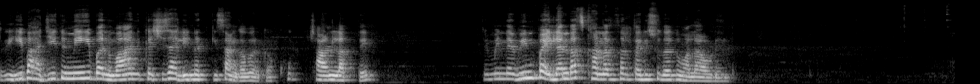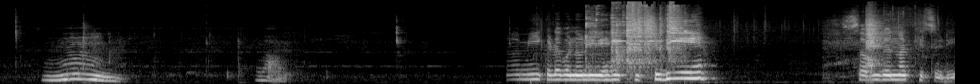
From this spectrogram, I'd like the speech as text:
तर ही भाजी तुम्ही ही बनवा आणि कशी झाली नक्की सांगा बरं का. खूप छान लागते. तुम्ही नवीन पहिल्यांदाच खाणार असाल तरीसुद्धा तुम्हाला आवडेल. वा वाव. मी इकडे बनवलेली आहे खिचडी. साबुदाणा खिचडी.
